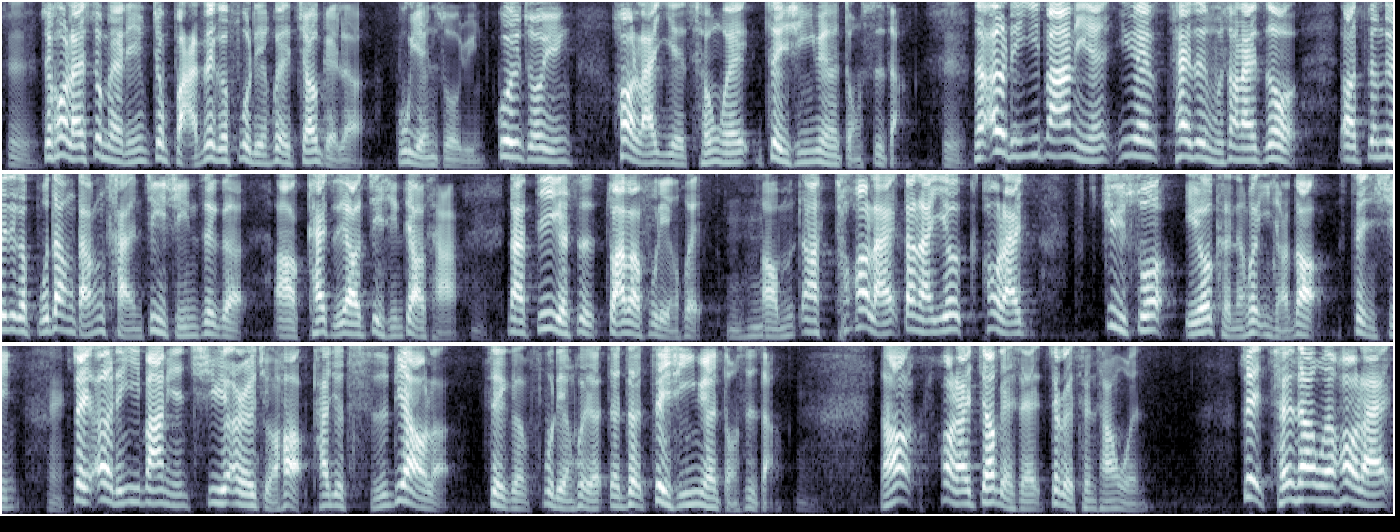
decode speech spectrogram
是，所以后来宋美龄就把这个妇联会交给了顾延卓云，辜延卓云后来也成为振兴医院的董事长。是，那二零一八年，因为蔡政府上来之后，要针对这个不当党产进行这个啊，开始要进行调查。那第一个是抓到妇联会，啊，我们那后来当然也有后来，据说也有可能会影响到振兴，所以二零一八年七月二十九号，他就辞掉了这个妇联会的这这振兴医院的董事长，然后后来交给谁？交给陈长文。所以陈长文后来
